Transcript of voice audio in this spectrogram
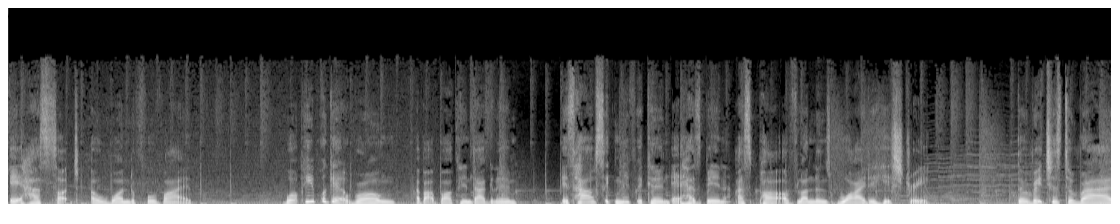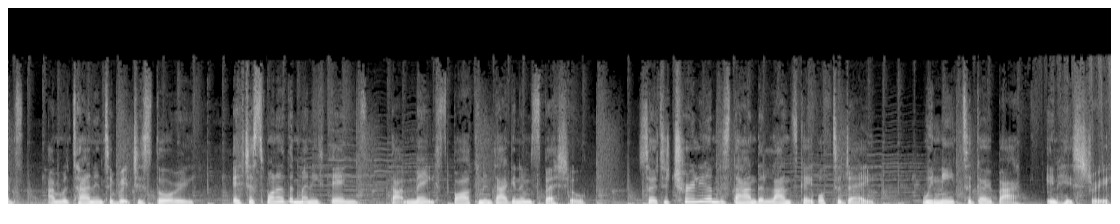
It has such a wonderful vibe. What people get wrong about Barking and Dagenham is how significant it has been as part of London's wider history. The riches to rags and returning to riches story is just one of the many things that makes Barking and Dagenham special. So, to truly understand the landscape of today, we need to go back in history.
